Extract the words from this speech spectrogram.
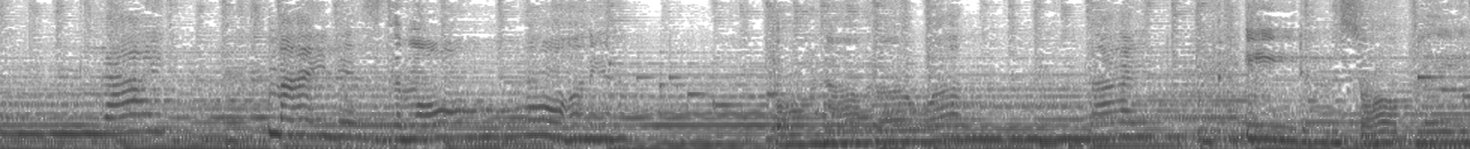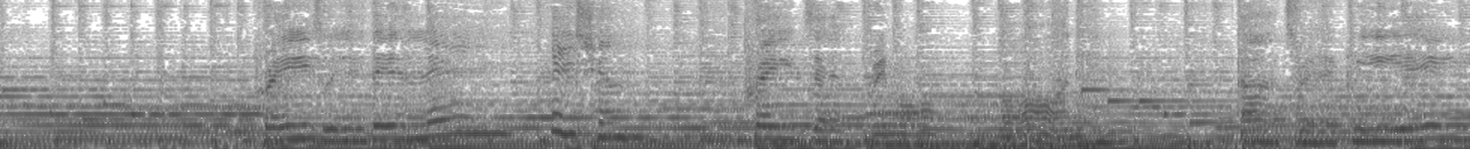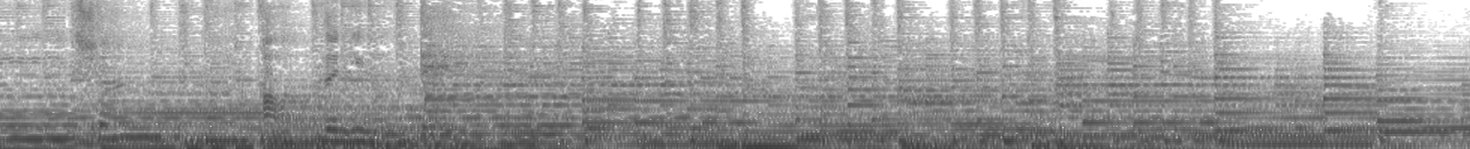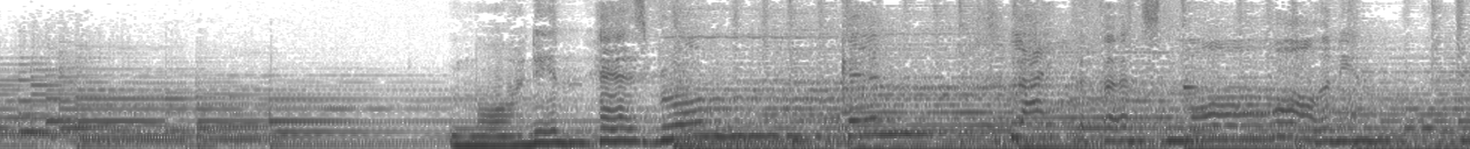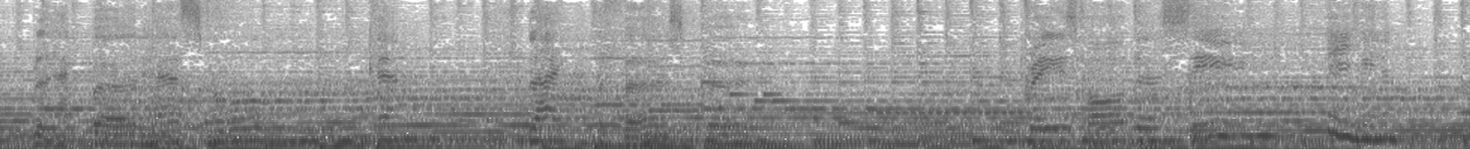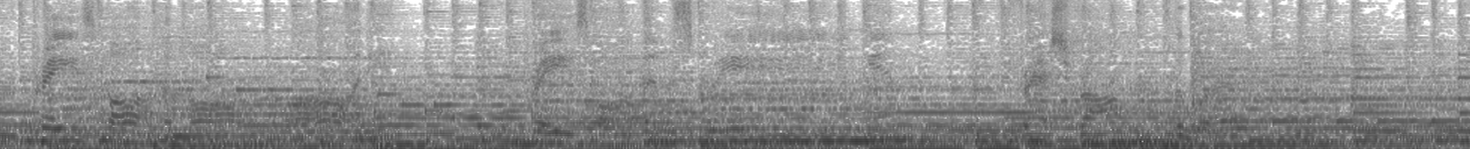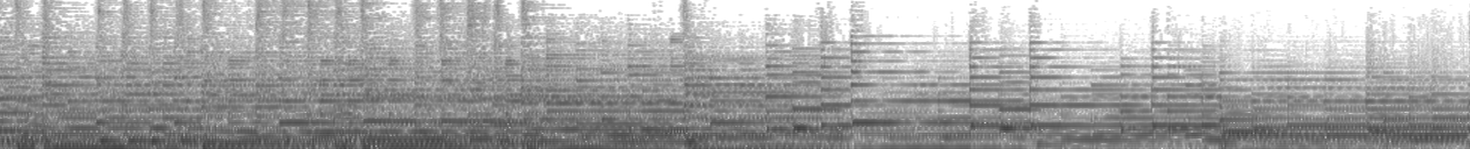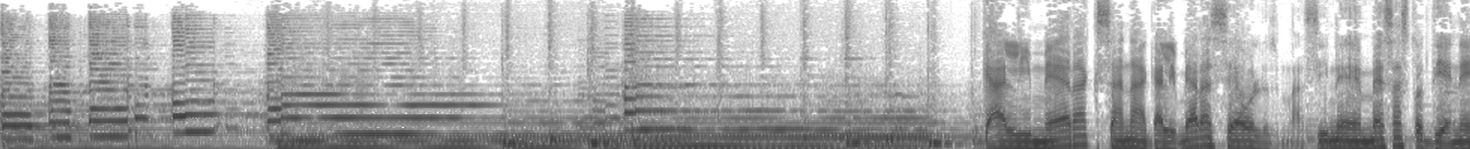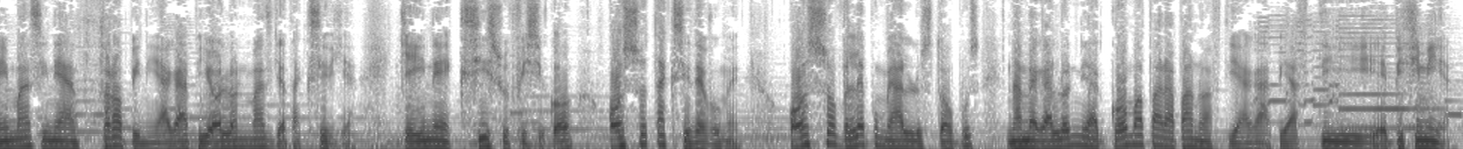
Καλημέρα ξανά, καλημέρα σε όλους μας. Είναι μέσα στο DNA μας, είναι ανθρώπινη η αγάπη όλων μας για ταξίδια. Και είναι εξίσου φυσικό όσο ταξιδεύουμε, όσο βλέπουμε άλλους τόπους να μεγαλώνει ακόμα παραπάνω αυτή η αγάπη, αυτή η επιθυμία.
